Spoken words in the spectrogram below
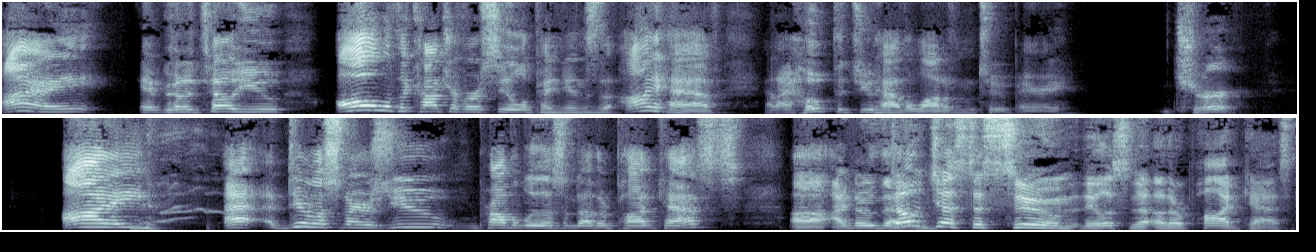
I am going to tell you all of the controversial opinions that I have, and I hope that you have a lot of them too, Perry. Sure. I, uh, dear listeners, you probably listen to other podcasts. Uh, I know that. Don't just assume that they listen to other podcasts.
